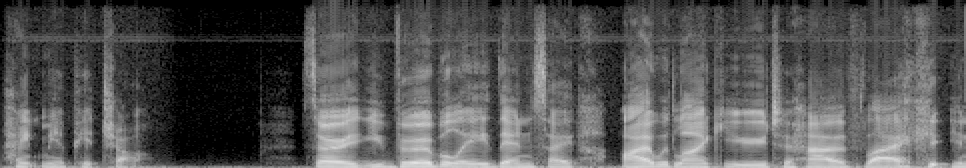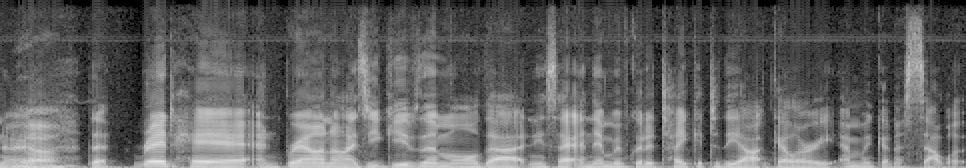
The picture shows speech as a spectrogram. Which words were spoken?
paint me a picture." So you verbally then say, I would like you to have like, you know, Yeah. the red hair and brown eyes. You give them all that and you say, and then we've got to take it to the art gallery and we're going to sell it.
